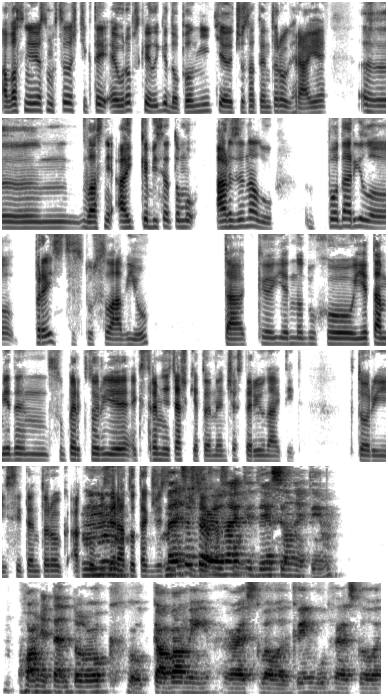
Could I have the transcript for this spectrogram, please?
A vlastne ja som chcel ešte k tej Európskej lige doplniť, eh, čo sa tento rok hraje um, vlastne aj keby sa tomu Arsenalu podarilo prejsť cez tú Slaviu, tak jednoducho je tam jeden super, ktorý je extrémne ťažký a to je Manchester United ktorý si tento rok, ako mm, vyzerá to tak, že... Manchester United je silný tým. Hlavne tento rok Cavani hraje skvelé, Greenwood hraje skvelé.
